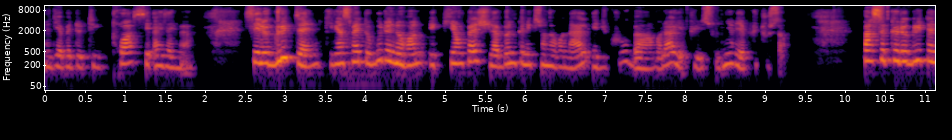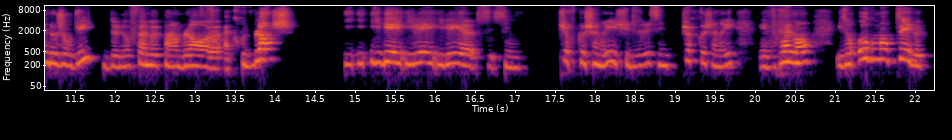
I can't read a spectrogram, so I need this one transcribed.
Le diabète de type 3, c'est Alzheimer. C'est le gluten qui vient se mettre au bout des neurones et qui empêche la bonne connexion neuronale. Et du coup, ben voilà, il n'y a plus les souvenirs, il n'y a plus tout ça. Parce que le gluten d'aujourd'hui, de nos fameux pains blancs à croûte blanche, il, est, il est, il est, c'est une pure cochonnerie. Je suis désolée, c'est une pure cochonnerie. Et vraiment, ils ont augmenté le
